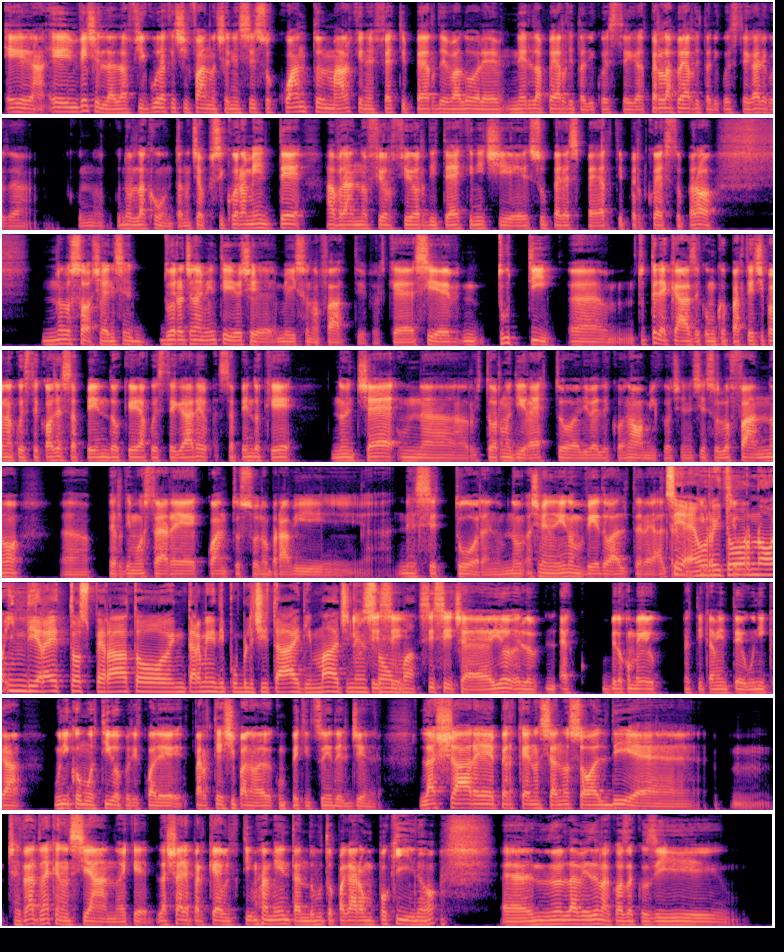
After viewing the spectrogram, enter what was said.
è, è invece la, la, figura che ci fanno, cioè nel senso quanto il marchio in effetti perde valore nella perdita di queste gare, per la perdita di queste gare cosa, non la contano, cioè, sicuramente avranno fior fior di tecnici e super esperti per questo, però non lo so, cioè, due ragionamenti io ce, me li sono fatti, perché sì, è, tutti, eh, tutte le case comunque partecipano a queste cose sapendo che a queste gare, sapendo che non c'è un uh, ritorno diretto a livello economico, cioè nel senso lo fanno uh, per dimostrare quanto sono bravi uh, nel settore. Non, non, cioè io non vedo altre, altre Sì, è un ritorno indiretto sperato in termini di pubblicità e di immagine, insomma. Sì, sì, sì, cioè io ecco, vedo come praticamente unica, unico motivo per il quale partecipano alle competizioni del genere. Lasciare perché non si hanno soldi è cioè tra l'altro non è che non si hanno, è che lasciare perché ultimamente hanno dovuto pagare un pochino, eh, non la vedo una cosa così,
